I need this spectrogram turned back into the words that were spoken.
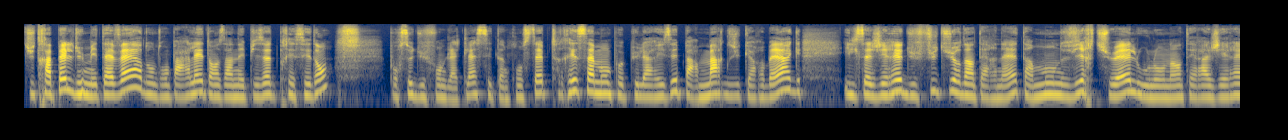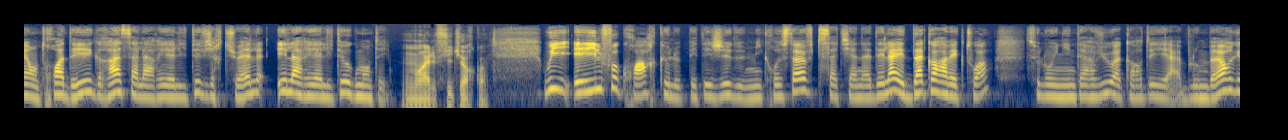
Tu te rappelles du métavers dont on parlait dans un épisode précédent? Pour ceux du fond de la classe, c'est un concept récemment popularisé par Mark Zuckerberg. Il s'agirait du futur d'Internet, un monde virtuel où l'on interagirait en 3D grâce à la réalité virtuelle et la réalité augmentée. Ouais, le futur quoi. Oui, et il faut croire que le PTG de Microsoft, Satya Nadella, est d'accord avec toi. Selon une interview accordée à Bloomberg,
